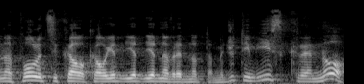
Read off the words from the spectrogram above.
na polici kao, kao jedna, jedna vrednota. Međutim, iskreno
